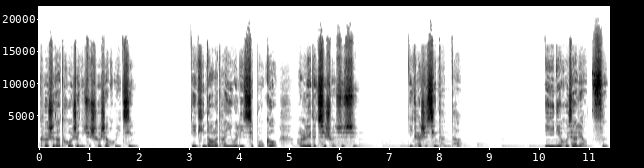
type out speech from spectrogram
可是他驮着你去车站回京。你听到了他因为力气不够而累得气喘吁吁，你开始心疼他。你一年回家两次，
